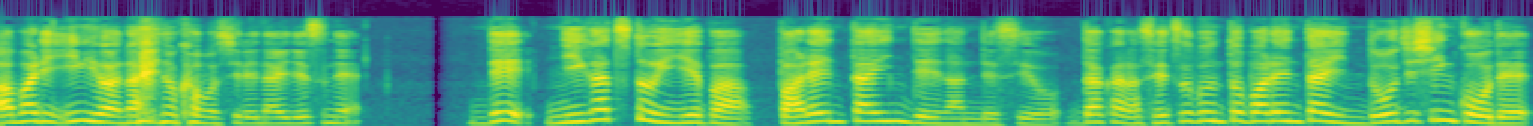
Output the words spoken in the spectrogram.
あまり意味はないのかもしれないですね。で、2月といえばバレンタインデーなんですよ。だから節分とバレンタイン同時進行で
